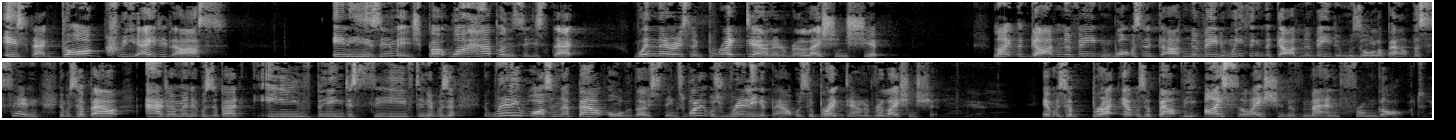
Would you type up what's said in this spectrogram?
is that God created us in his image. But what happens is that when there is a breakdown in a relationship, like the Garden of Eden. What was the Garden of Eden? We think the Garden of Eden was all about the sin. It was about Adam and it was about Eve being deceived and it was a, it really wasn't about all of those things. What it was really about was the breakdown of relationship. Yeah. It was a, it was about the isolation of man from God. Yeah.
